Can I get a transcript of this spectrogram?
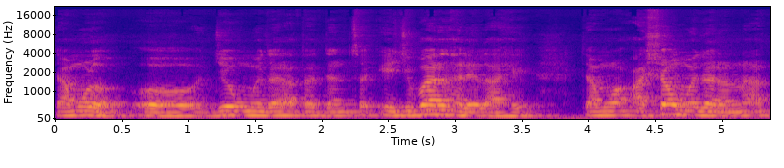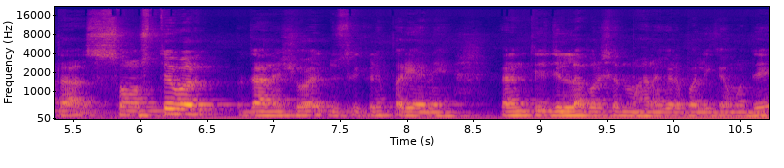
त्यामुळं जे उमेदवार आता त्यांचं एजबार झालेलं आहे त्यामुळं अशा उमेदवारांना आता संस्थेवर जाण्याशिवाय दुसरीकडे पर्याय नाही. कारण ते जिल्हा परिषद महानगरपालिकेमध्ये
